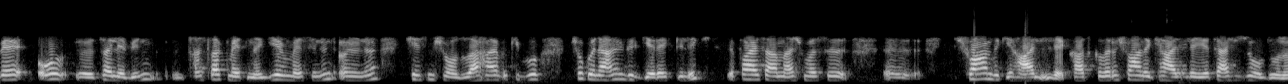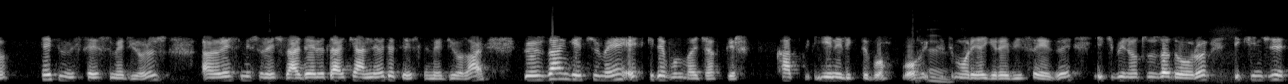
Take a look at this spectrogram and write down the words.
ve o e, talebin taslak metnine girmesinin önünü kesmiş oldular. Halbuki bu çok önemli bir gereklilik ve Paris Anlaşması e, şu andaki haliyle, katkıların şu andaki haliyle yetersiz olduğunu hepimiz teslim ediyoruz. E, resmi süreçler devletler kendileri de teslim ediyorlar. Gözden geçirmeye etkide bulunacak bir kat yenilikti bu. O evet. hüküm oraya girebilseydi 2030'a doğru ikinci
